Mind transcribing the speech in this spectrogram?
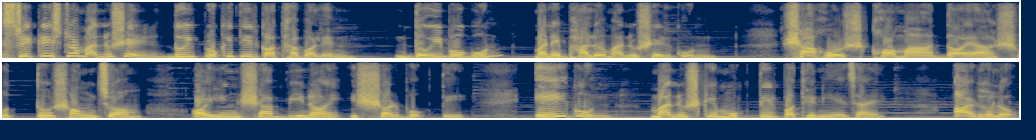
শ্রীকৃষ্ণ মানুষের দুই প্রকৃতির কথা বলেন। দৈব গুণ মানে ভালো মানুষের গুণ। সাহস, ক্ষমা, দয়া, সত্য, সংযম, অহিংসা, বিনয় ঈশ্বর ভক্তি এই গুণ মানুষকে মুক্তির পথে নিয়ে যায়। আর হলো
